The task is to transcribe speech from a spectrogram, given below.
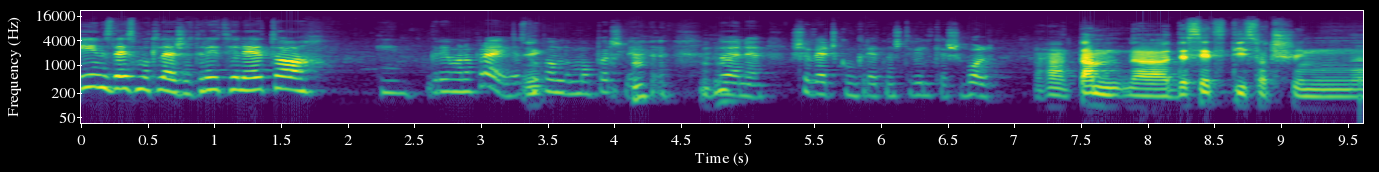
In zdaj smo tle že tretje leto. In gremo naprej. Jaz upam, da bomo prišli do ene še več konkretne številke, še bolj. Aha, tam uh, 10 tisoč in uh,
